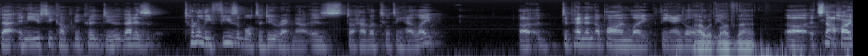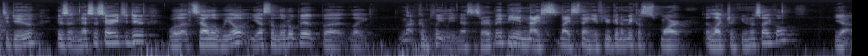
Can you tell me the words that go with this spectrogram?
that an EUC company could do that is totally feasible to do right now is to have a tilting headlight. Uh, dependent upon like the angle. Of I the would wheel. love that. Uh, it's not hard to do. Isn't necessary to do. Will it sell a wheel? Yes, a little bit, but like not completely necessary. But it'd be a nice, nice thing if you're gonna make a smart electric unicycle. Yeah,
